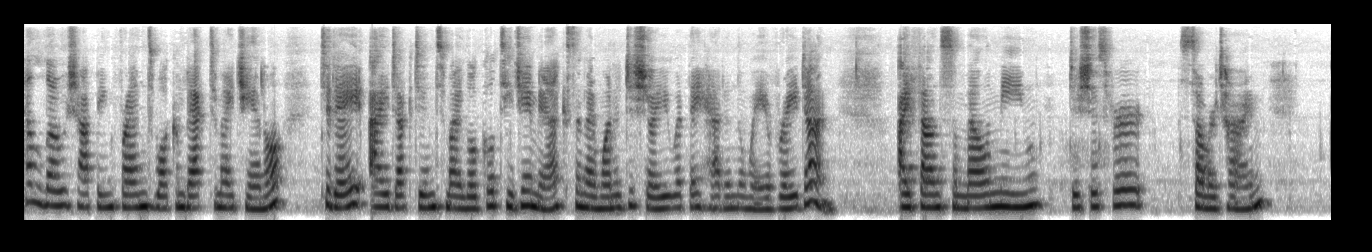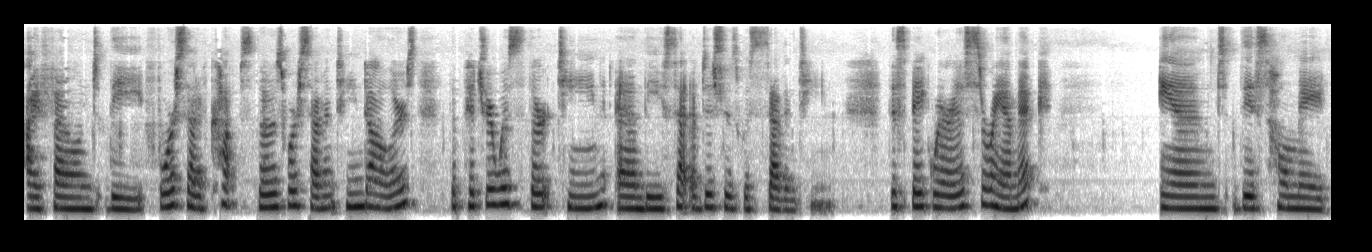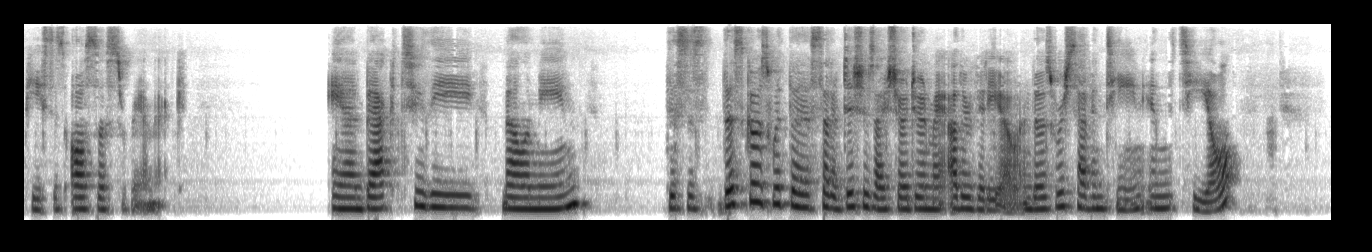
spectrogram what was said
Hello shopping friends, welcome back to my channel. Today I ducked into my local TJ Maxx and I wanted to show you what they had in the way of Rae Dunn. I found some melamine dishes for summertime. I found the four set of cups. Those were $17. The pitcher was $13, and the set of dishes was $17. This bakeware is ceramic and this homemade piece is also ceramic. And back to the melamine. This is this goes with the set of dishes I showed you in my other video, and those were 17 in the teal.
